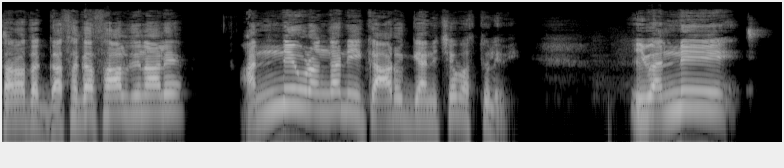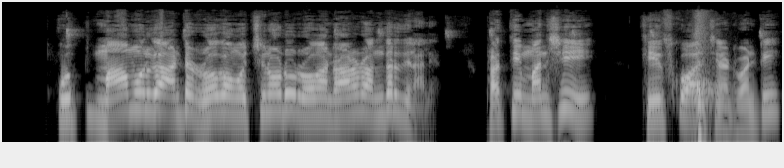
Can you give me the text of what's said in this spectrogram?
తర్వాత గసగసాలు తినాలి అన్నీ కూడా నీకు ఆరోగ్యాన్ని ఇచ్చే వస్తువులు ఇవి ఇవన్నీ ఉత్- మామూలుగా అంటే రోగం వచ్చినోడు రోగం రానోడు అందరు తినాలి. ప్రతి మనిషి తీసుకోవాల్సినటువంటి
